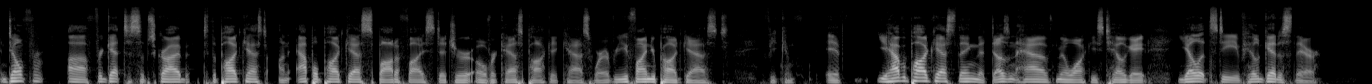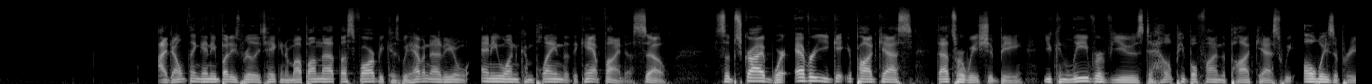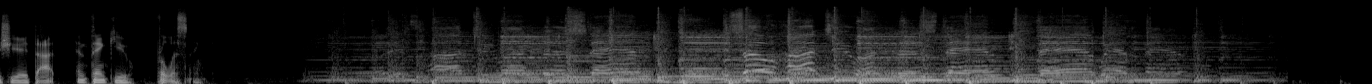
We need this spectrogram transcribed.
And don't for, uh, forget to subscribe to the podcast on Apple Podcasts, Spotify, Stitcher, Overcast, Pocket Cast, wherever you find your podcasts. If you can, if you have a podcast thing that doesn't have Milwaukee's Tailgate, yell at Steve. He'll get us there. I don't think anybody's really taken him up on that thus far because we haven't had anyone complain that they can't find us. So, subscribe wherever you get your podcasts. That's where we should be. You can leave reviews to help people find the podcast. We always appreciate that. And thank you for listening.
